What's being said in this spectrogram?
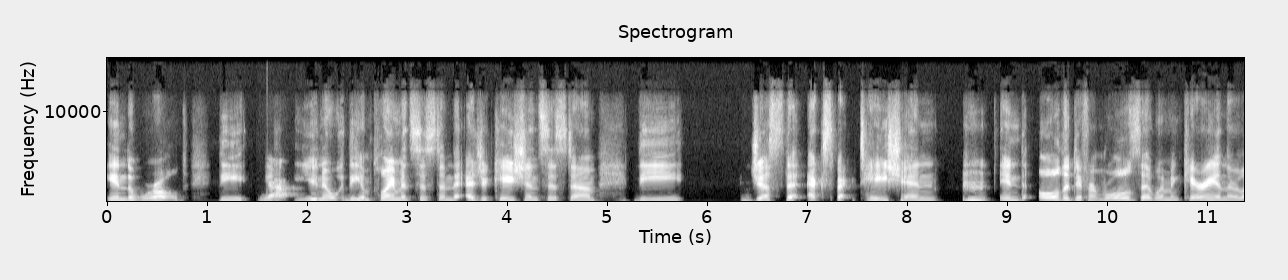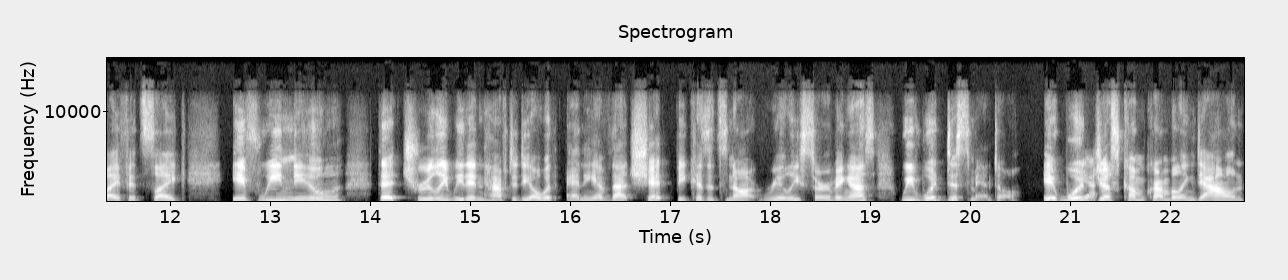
in the world. The yeah. you know the employment system the education system the just the expectation in all the different roles that women carry in their life it's like if we knew that truly we didn't have to deal with any of that shit because it's not really serving us we would dismantle. It would yeah. just come crumbling down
